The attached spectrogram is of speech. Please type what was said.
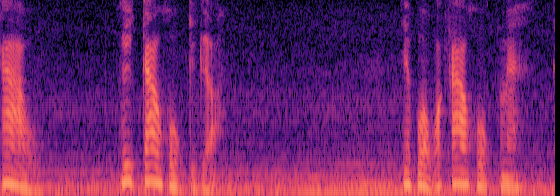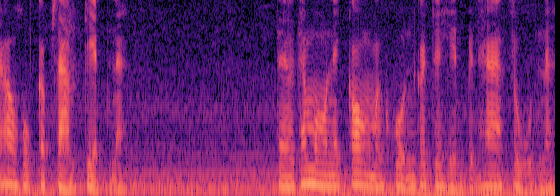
เก้าเฮ้ยเก้าหกอีกเหรอ จะบอกว่า 96 นะ 96 กับ 37 นะ แต่ถ้ามองในกล้องบางคนก็จะเห็นเป็น 50 นะ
